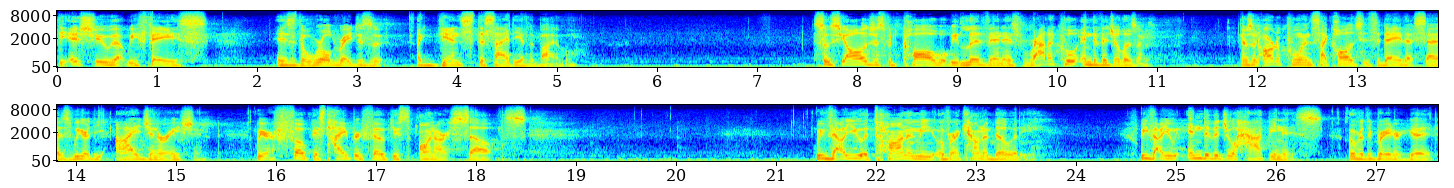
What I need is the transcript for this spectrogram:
The issue that we face is the world rages against this idea of the Bible. Sociologists would call what we live in as radical individualism. There's an article in Psychology Today that says we are the I generation. We are focused, hyper focused on ourselves. We value autonomy over accountability. We value individual happiness over the greater good.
